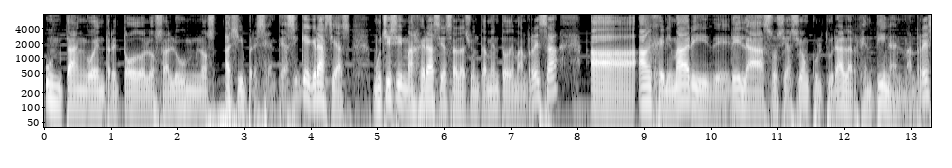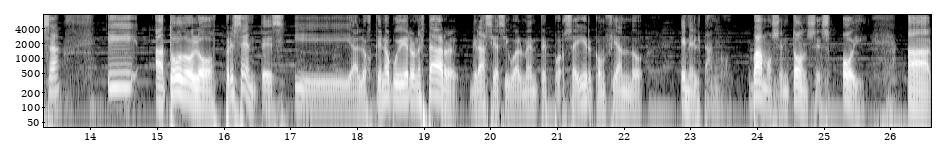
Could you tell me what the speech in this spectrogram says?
un tango entre todos los alumnos allí presentes. Así que gracias, muchísimas gracias al Ayuntamiento de Manresa, a Ángel y Mari de la Asociación Cultural Argentina en Manresa y a todos los presentes y a los que no pudieron estar, gracias igualmente por seguir confiando en el tango. Vamos entonces hoy a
